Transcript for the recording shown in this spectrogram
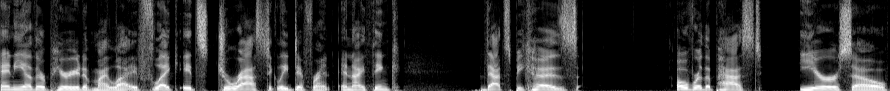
any other period of my life. Like it's drastically different. And I think that's because over the past year or so,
